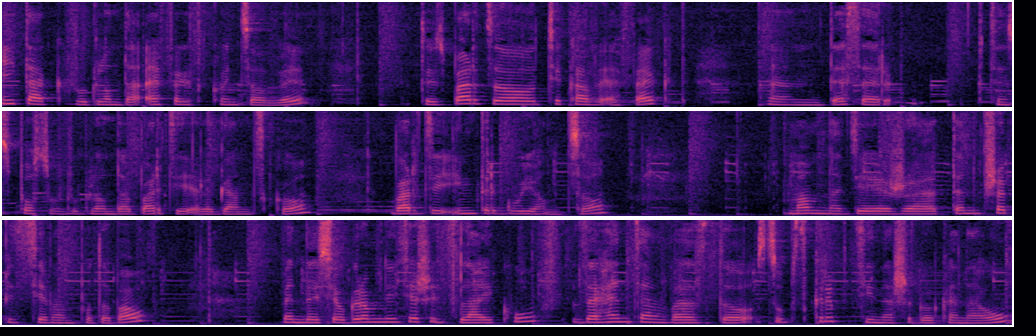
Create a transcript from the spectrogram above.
I tak wygląda efekt końcowy. To jest bardzo ciekawy efekt. Deser w ten sposób wygląda bardziej elegancko, bardziej intrygująco. Mam nadzieję, że ten przepis się Wam podobał. Będę się ogromnie cieszyć z lajków. Zachęcam Was do subskrypcji naszego kanału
